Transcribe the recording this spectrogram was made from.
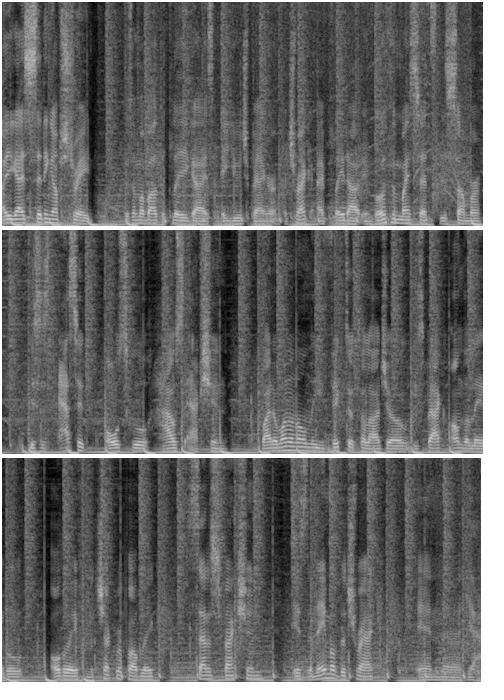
Are you guys sitting up straight? Because I'm about to play you guys a huge banger. A track I played out in both of my sets this summer. This is Acid Old School House Action by the one and only Victor Talajo. He's back on the label, all the way from the Czech Republic. Satisfaction is the name of the track, and uh, yeah,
